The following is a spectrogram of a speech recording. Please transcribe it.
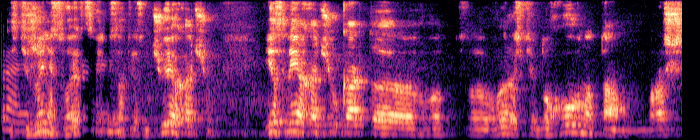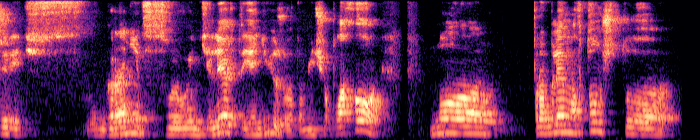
Достижение своих целей. Соответственно, что я хочу? Если я хочу как-то вот вырасти духовно, там, расширить границы своего интеллекта, я не вижу в этом ничего плохого. Но проблема в том, что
